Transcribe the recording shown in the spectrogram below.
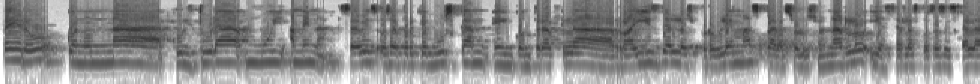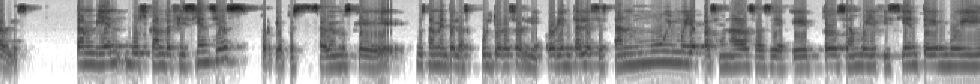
pero con una cultura muy amena, ¿sabes? O sea, porque buscan encontrar la raíz de los problemas para solucionarlo y hacer las cosas escalables. También buscando eficiencias, porque pues sabemos que justamente las culturas orientales están muy, muy apasionadas hacia que todo sea muy eficiente, muy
